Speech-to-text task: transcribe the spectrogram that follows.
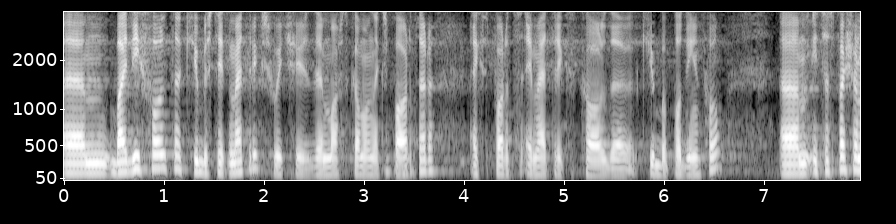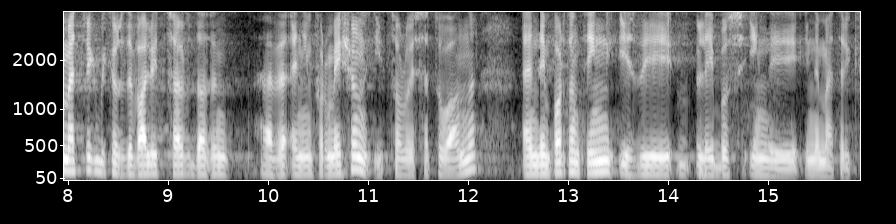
Um, by default, uh, Kube State Metrics, which is the most common exporter, exports a metric called uh, Kube Pod Info. Um, it's a special metric because the value itself doesn't have any information. It's always set to one. And the important thing is the labels in the, in the metric.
